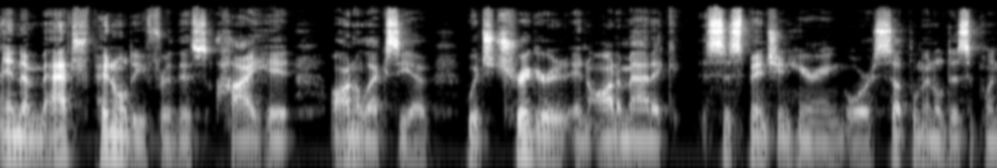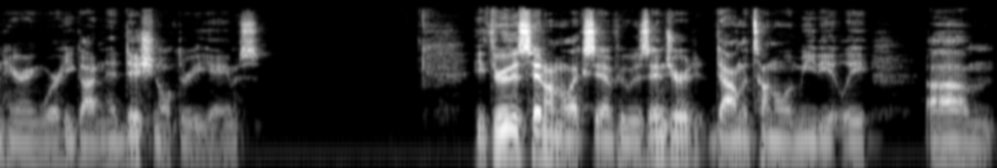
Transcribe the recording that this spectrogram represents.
and a match penalty for this high hit on Alexeyev, which triggered an automatic suspension hearing or supplemental discipline hearing where he got an additional three games. He threw this hit on Alexeyev, who was injured, down the tunnel immediately. Um,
